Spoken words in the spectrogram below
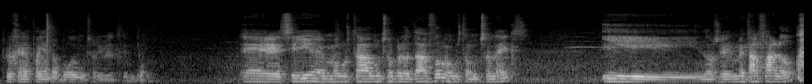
Pero es que en España tampoco hay mucho nivel técnico. Eh, sí, eh, me gusta mucho Pelotazo, me gusta mucho Nex y no sé, Metal Falo.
